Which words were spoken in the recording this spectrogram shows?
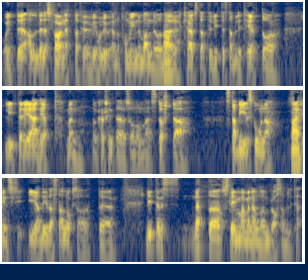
och inte alldeles för nätta för vi håller ju ändå på med innebandy och Ja. där krävs det att det är lite stabilitet och lite rejälhet. Men de kanske inte är som de här största stabilskorna som Nej. finns i Adidas stall också. Att, eh, lite nätta, slimma men ändå en bra stabilitet.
